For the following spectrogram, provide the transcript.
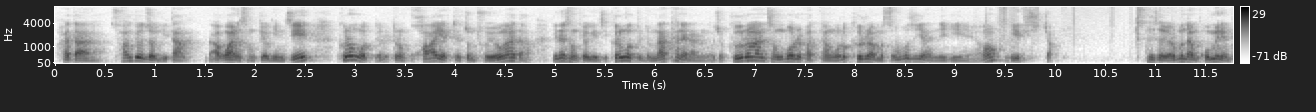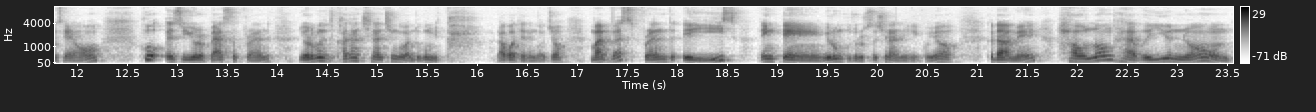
하다, 사교적이다 라고 하는 성격인지 그런 것들을 또는 quiet, 좀 조용하다 이런 성격인지 그런 것들 좀 나타내라는 거죠. 그러한 정보를 바탕으로 글을 한번 써보시라는 얘기예요. 이해되시죠? 그래서 여러분들 한번 고민해 보세요. Who is your best friend? 여러분 가장 친한 친구가 누굽니까? 라고 되는 거죠. My best friend is 땡땡 이런 구조를 쓰시라는 얘기고요. 그 다음에 How long have you known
